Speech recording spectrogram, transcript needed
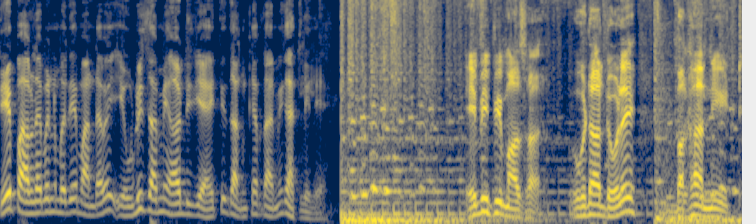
ते पार्लमेंटमध्ये मांडावे एवढीच आम्ही अट जी आहे ती जानकरांना आम्ही घातलेली आहे. एबीपी माझा उघडा डोळे बघा नीट.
